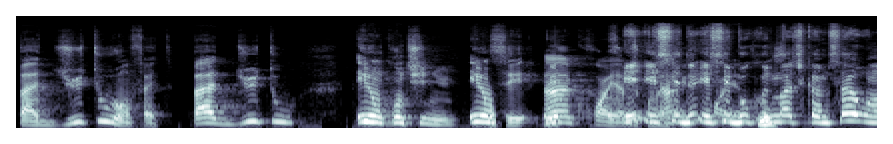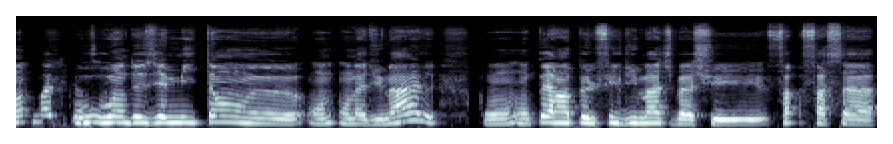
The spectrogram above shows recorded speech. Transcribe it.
pas du tout, en fait. Pas du tout. Et on continue. Et c'est incroyable. Et, c'est et beaucoup de matchs comme ça où, un, où, où un deuxième mi-temps, euh, on, on a du mal. On, on perd un peu le fil du match. Bah, je suis fa- face à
